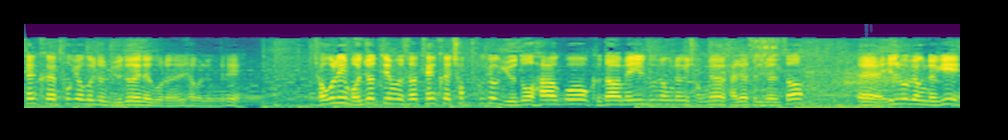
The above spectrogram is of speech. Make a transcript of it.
탱크의 포격을 좀 유도해내고 그러는 저글링들이 저글링 먼저 뛰면서 탱크의 첫 포격 유도하고 그 다음에 일부 병력이 정면을 달려들면서 예, 일부 병력이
